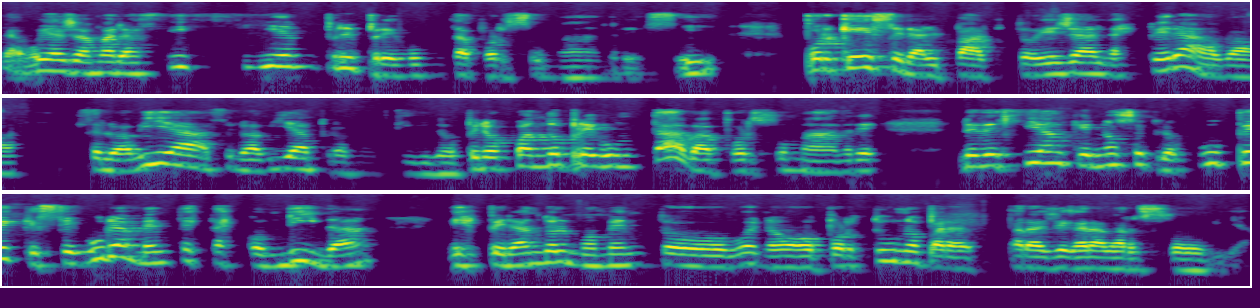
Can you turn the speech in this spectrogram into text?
la voy a llamar así, siempre pregunta por su madre, ¿sí? Porque ese era el pacto, ella la esperaba, se lo había, se lo había prometido. Pero cuando preguntaba por su madre, le decían que no se preocupe, que seguramente está escondida esperando el momento bueno, oportuno para, llegar a Varsovia.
